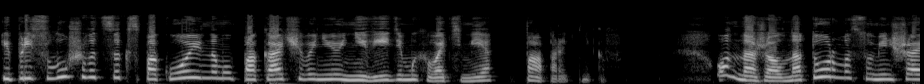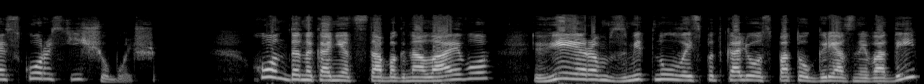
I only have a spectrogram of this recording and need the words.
и прислушиваться к спокойному покачиванию невидимых во тьме папоротников. Он нажал на тормоз, уменьшая скорость еще больше. Хонда наконец-то обогнала его, веером взметнула из-под колес поток грязной воды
